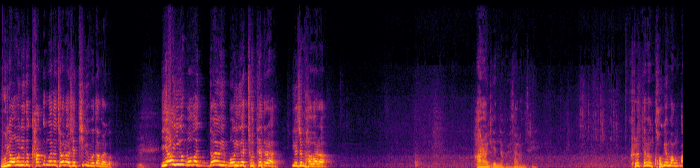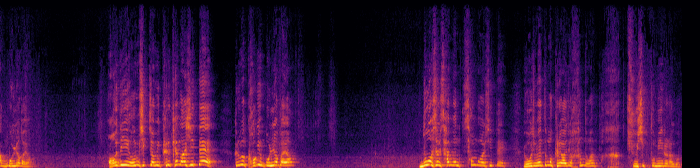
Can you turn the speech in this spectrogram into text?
우리 어머니도 가끔가다 전화하셔 TV 보다 말고. 야 이거 뭐가 너 뭐 이거 좋대더라. 이거 좀 봐봐라. 안 하겠냐고요 사람들이. 그렇다면 거기에 막, 막 몰려가요. 어디 음식점이 그렇게 맛이 있대? 그러면 거기 몰려가요 무엇을 사면 성공할 수 있대 요즘엔 또 뭐 그래가지고 한동안 막 주식 붐이 일어나고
